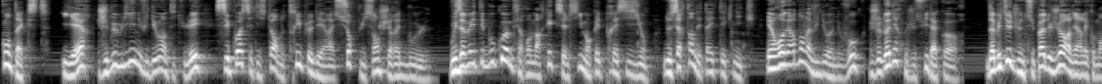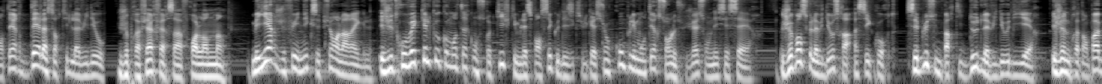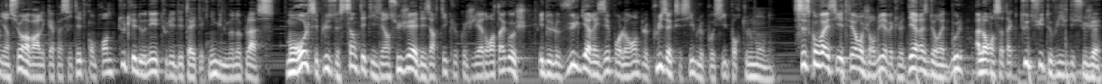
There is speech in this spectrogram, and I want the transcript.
Contexte. Hier, j'ai publié une vidéo intitulée C'est quoi cette histoire de triple DRS surpuissant chez Red Bull? Vous avez été beaucoup à me faire remarquer que celle-ci manquait de précision, de certains détails techniques. Et en regardant la vidéo à nouveau, je dois dire que je suis d'accord. D'habitude, je ne suis pas du genre à lire les commentaires dès la sortie de la vidéo. Je préfère faire ça à froid le lendemain. Mais hier, j'ai fait une exception à la règle, et j'ai trouvé quelques commentaires constructifs qui me laissent penser que des explications complémentaires sur le sujet sont nécessaires. Je pense que la vidéo sera assez courte, c'est plus une partie 2 de la vidéo d'hier, et je ne prétends pas bien sûr avoir les capacités de comprendre toutes les données et tous les détails techniques d'une monoplace. Mon rôle c'est plus de synthétiser un sujet, des articles que j'ai à droite à gauche, et de le vulgariser pour le rendre le plus accessible possible pour tout le monde. C'est ce qu'on va essayer de faire aujourd'hui avec le DRS de Red Bull, alors on s'attaque tout de suite au vif du sujet.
